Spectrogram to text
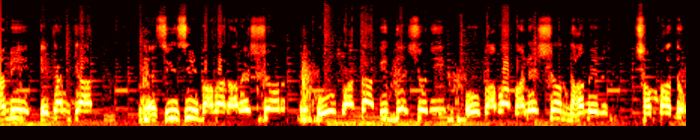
আমি এখানকার শ্রী শ্রী বাবা রামেশ্বর ও মাতা বিদ্যেশ্বরী ও বাবা বানেশ্বর ধামের সম্পাদক।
